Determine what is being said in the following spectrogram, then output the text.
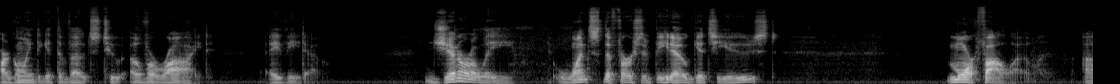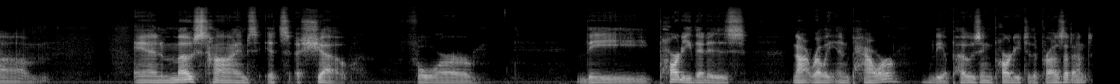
are going to get the votes to override a veto. Generally, once the first veto gets used, more follow. Um, and most times it's a show for the party that is not really in power, the opposing party to the president.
